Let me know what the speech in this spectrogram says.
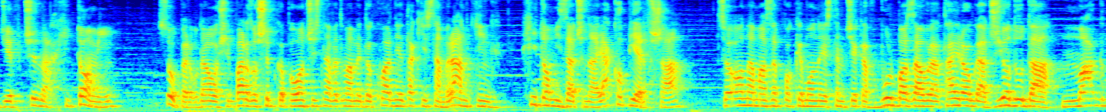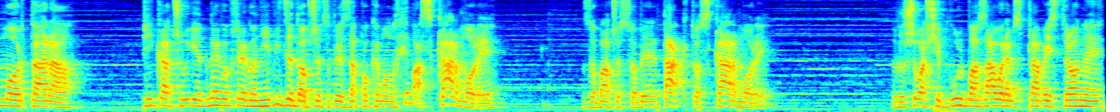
dziewczyna Hitomi. Super, udało się bardzo szybko połączyć, nawet mamy dokładnie taki sam ranking. Hitomi zaczyna jako pierwsza. Co ona ma za Pokémony? Jestem ciekaw. Bulbazaura, Tyroga, Geoduda, Magmortara, Pikachu, jednego, którego nie widzę dobrze, co to jest za Pokémon. Chyba Skarmory. Zobaczę sobie. Tak, to Skarmory. Ruszyła się Bulbazaurem z prawej strony.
